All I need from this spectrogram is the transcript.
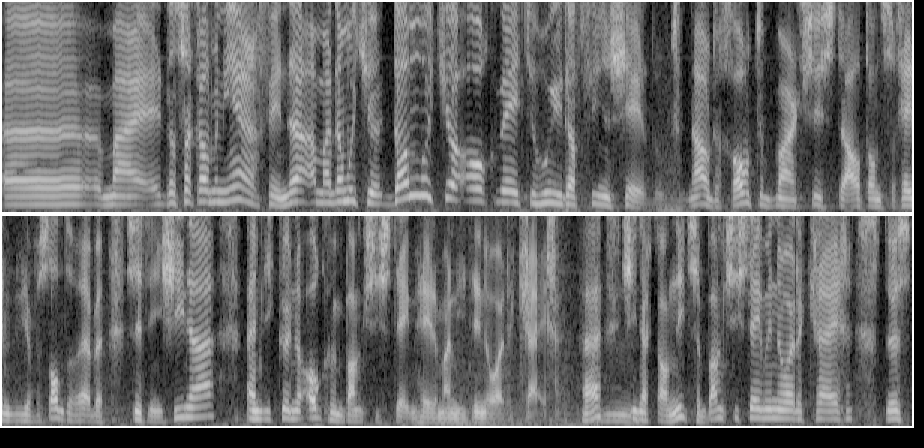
Uh, maar dat zou ik allemaal niet erg vinden. Maar dan moet, je, dan moet je ook weten hoe je dat financieel doet. Nou, de grote marxisten, althans degenen die er verstand van hebben, zitten in China. En die kunnen ook hun banksysteem helemaal niet in orde krijgen. Hè? Hmm. China kan niet zijn banksysteem in orde krijgen. Dus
